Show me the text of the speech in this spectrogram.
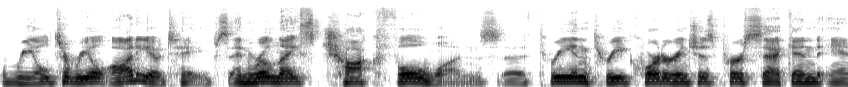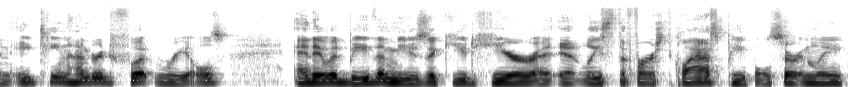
reel to reel audio tapes and real nice chock full ones, uh, three and three quarter inches per second and 1800 foot reels and it would be the music you'd hear at least the first class people certainly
